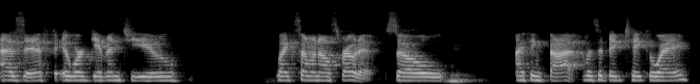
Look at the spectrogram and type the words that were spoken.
as if it were given to you like someone else wrote it. So I think that was a big takeaway.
